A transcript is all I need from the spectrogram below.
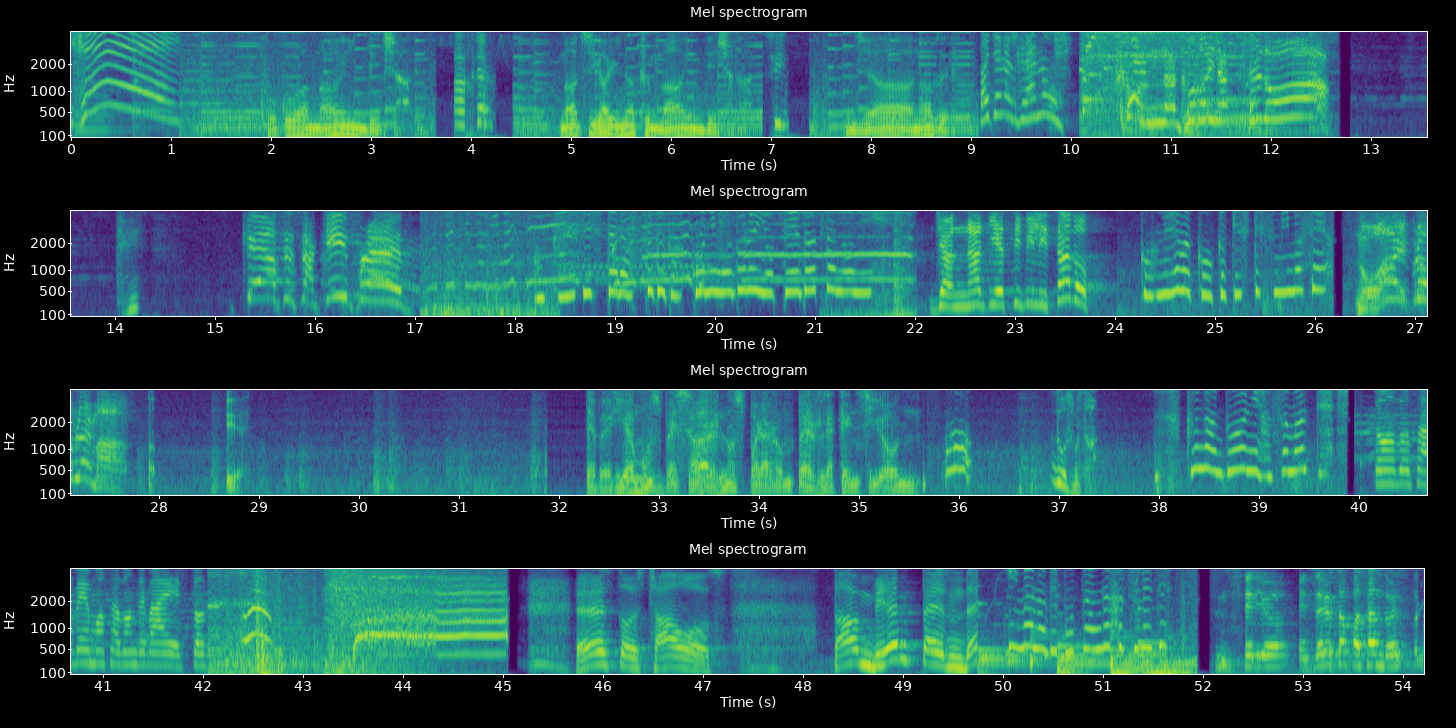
へここは満員電車間違いなく満員電車だ.じゃあなぜ？こんなことになってるの ¿Qué? ¿Qué haces aquí, Fred? お返ししたらすぐ学校に戻る予定だったのに ¡Ya nadie es civilizado! ご迷惑をおかけしてすみません ¡No hay problema! いえ Deberíamos besarnos para romper la tensión. Oh. Todos sabemos a dónde va esto. ¡Ah! Estos chavos. También pende. ¿En serio? ¿En serio está pasando esto?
